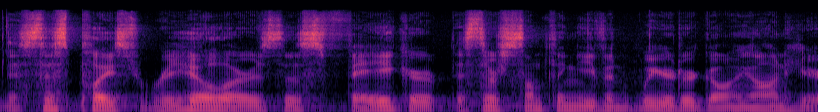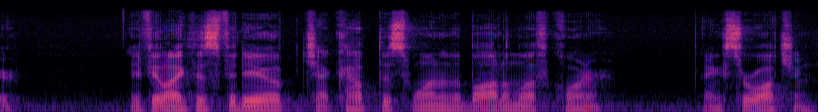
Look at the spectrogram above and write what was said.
Is this place real or is this fake or is there something even weirder going on here? If you like this video, check out this one in the bottom left corner. Thanks for watching.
